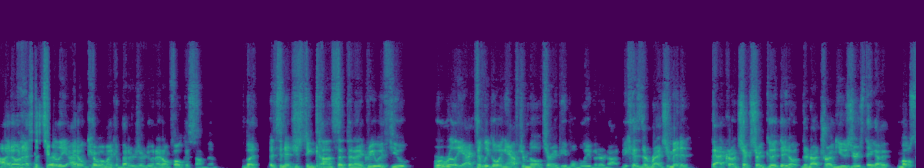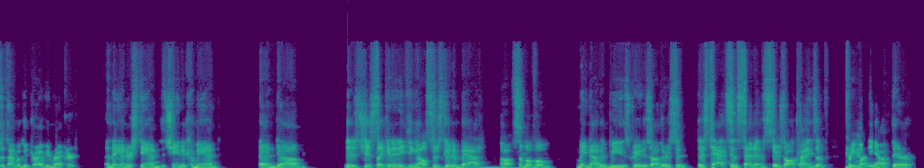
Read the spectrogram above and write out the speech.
I don't necessarily. I don't care what my competitors are doing. I don't focus on them. But it's an interesting concept, and I agree with you. We're really actively going after military people, believe it or not, because they're regimented background checks are good. They don't they're not drug users. They got a, most of the time a good driving record, and they understand the chain of command. And um, there's just like in anything else, there's good and bad. Uh, some of them may not be as great as others, and there's tax incentives. There's all kinds of free mm-hmm. money out there.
